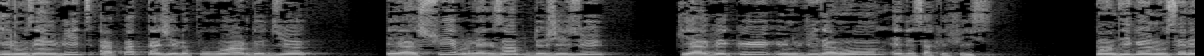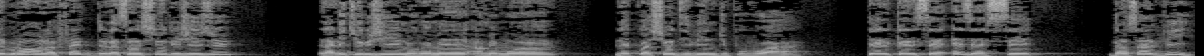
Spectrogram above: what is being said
Il nous invite à partager le pouvoir de Dieu et à suivre l'exemple de Jésus qui a vécu une vie d'amour et de sacrifice. Tandis que nous célébrons la fête de l'ascension de Jésus, la liturgie nous remet en mémoire l'équation divine du pouvoir telle qu'elle s'est exercée dans sa vie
